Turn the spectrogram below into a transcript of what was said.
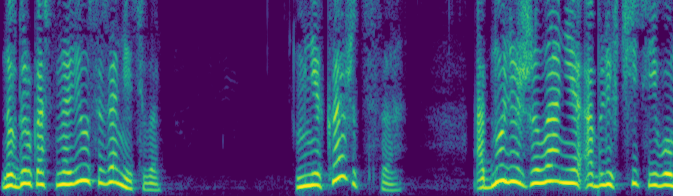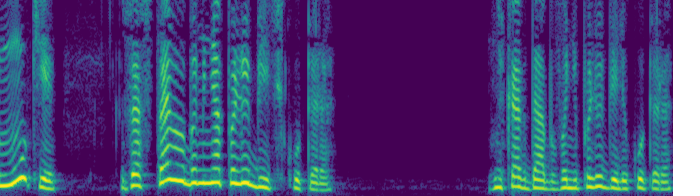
но вдруг остановилась и заметила. «Мне кажется, одно лишь желание облегчить его муки заставило бы меня полюбить Купера». «Никогда бы вы не полюбили Купера»,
